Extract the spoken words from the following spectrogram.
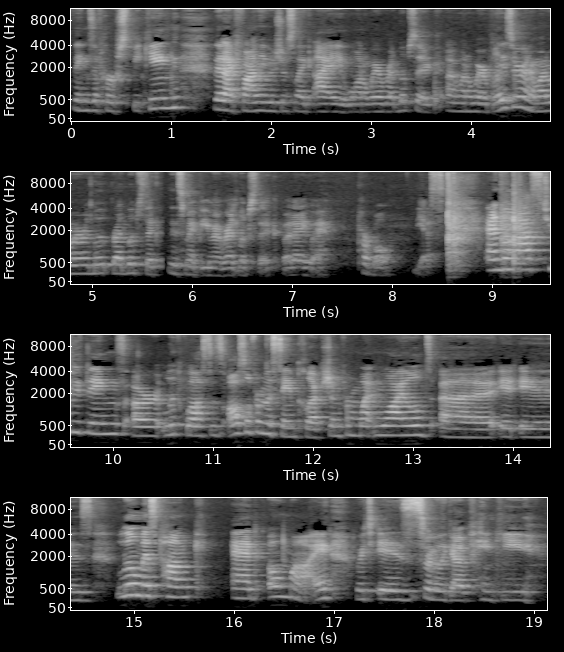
things of her speaking that I finally was just like, I want to wear red lipstick. I want to wear a blazer and I want to wear red lipstick. This might be my red lipstick, but anyway purple, yes. And the last two things are lip glosses, also from the same collection from Wet n Wild. Uh, it is Lil Miss Punk and Oh My, which is sort of like a pinky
